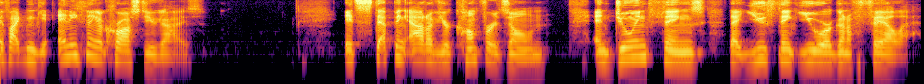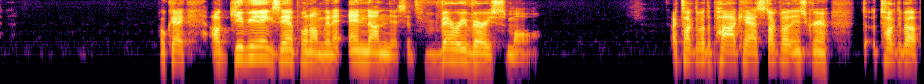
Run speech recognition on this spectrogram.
if I can get anything across to you guys, it's stepping out of your comfort zone and doing things that you think you are going to fail at. Okay, I'll give you an example and I'm going to end on this. It's very, very small. I talked about the podcast, talked about Instagram, t- talked about,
